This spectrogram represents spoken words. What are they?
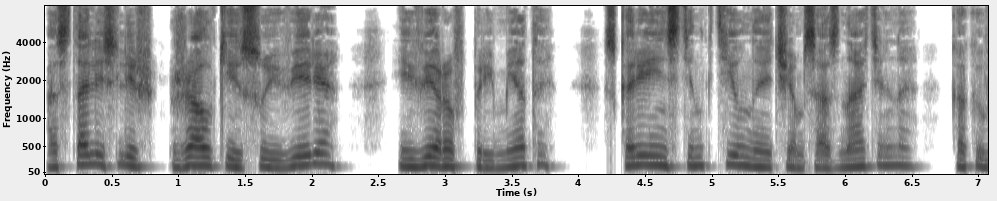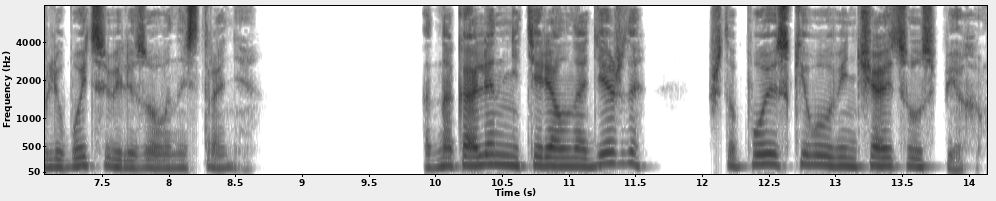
Остались лишь жалкие суеверия и вера в приметы, скорее инстинктивная, чем сознательная, как и в любой цивилизованной стране. Однако Ален не терял надежды, что поиск его увенчается успехом.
